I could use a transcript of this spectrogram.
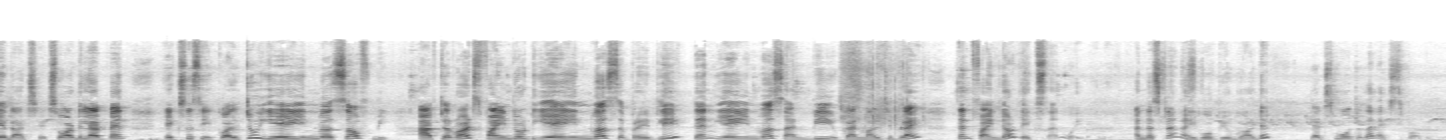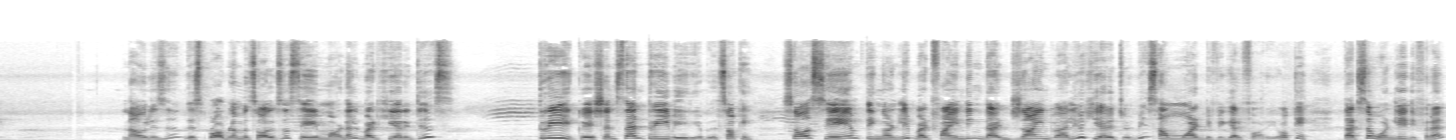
A that side. So what will happen? x is equal to A inverse of B. Afterwards find out A inverse separately. Then A inverse and B you can multiply. Then find out x and y. Understand? I hope you got it. Let's move to the next problem. Now listen. This problem is also same model but here it is three equations and three variables. Okay. So same thing only but finding the adjoint value here it will be somewhat difficult for you. Okay. That's the only difference.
